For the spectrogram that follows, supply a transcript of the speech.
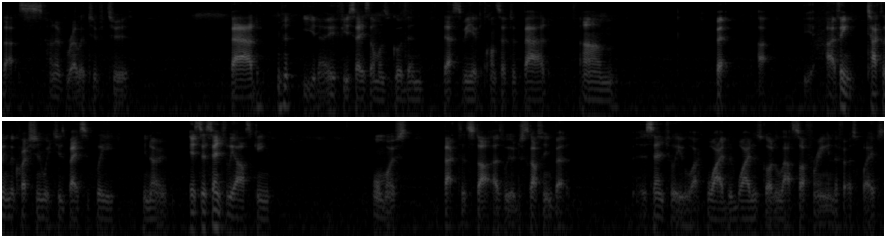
that's kind of relative to bad. you know, if you say someone's good, then there has to be a concept of bad. Um, I think tackling the question, which is basically, you know, it's essentially asking almost back to the start as we were discussing, but essentially like why did why does God allow suffering in the first place?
